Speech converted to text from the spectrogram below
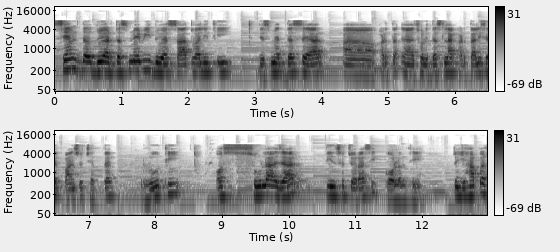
सेम दो हज़ार दस में भी दो हज़ार सात वाली थी, जिसमें दस हज़ार सॉरी दस लाख अड़तालीस हज़ार पाँच सौ छहत्तर रो थी और सोलह हज़ार तीन सौ चौरासी कॉलम थी। तो यहाँ पर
